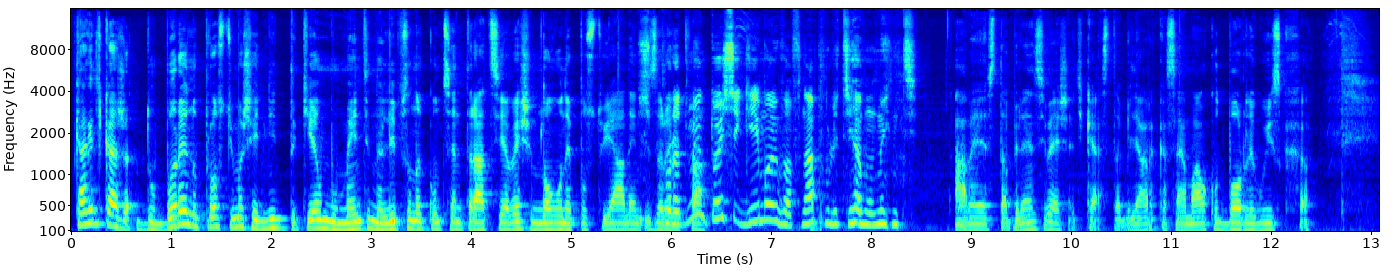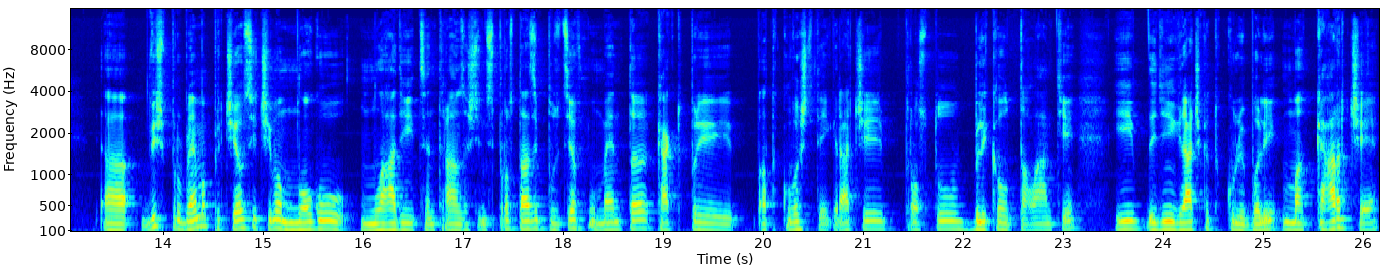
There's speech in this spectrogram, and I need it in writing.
Как да ти кажа, добър е, но просто имаше едни такива моменти на липса на концентрация, беше много непостоянен. Според мен той си ги има и в Наполи тия моменти. Абе, стабилен си беше, ти кажа, стабилярка, сега малко отбор ли го искаха. А, виж, проблема при Челси е, че има много млади централни защитници. Просто тази позиция в момента, както при атакуващите играчи, просто блика от таланти и един играч като Колибали, макар че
